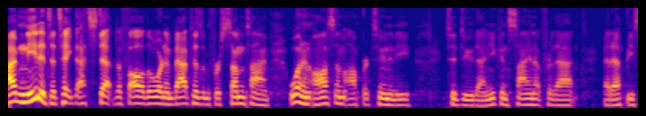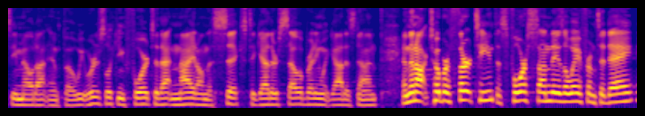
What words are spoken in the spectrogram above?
I've needed to take that step to follow the Lord in baptism for some time, what an awesome opportunity to do that. And you can sign up for that at fbcmail.info. We, we're just looking forward to that night on the 6th together, celebrating what God has done. And then October 13th is four Sundays away from today.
